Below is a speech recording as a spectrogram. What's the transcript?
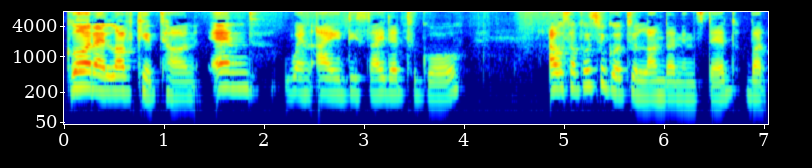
God, I love Cape Town. And when I decided to go, I was supposed to go to London instead, but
